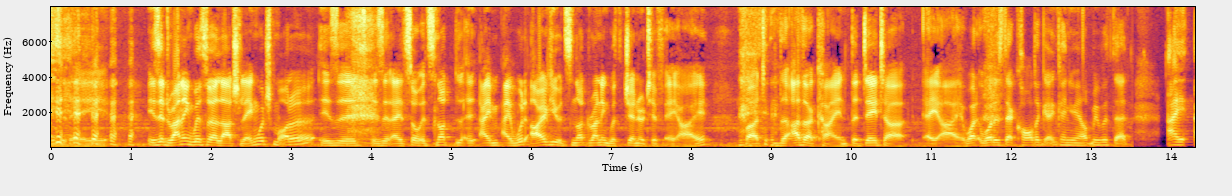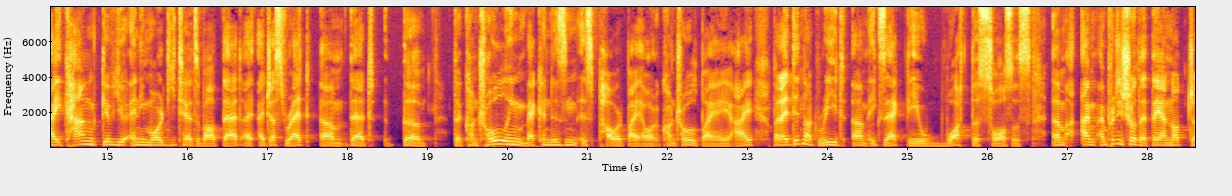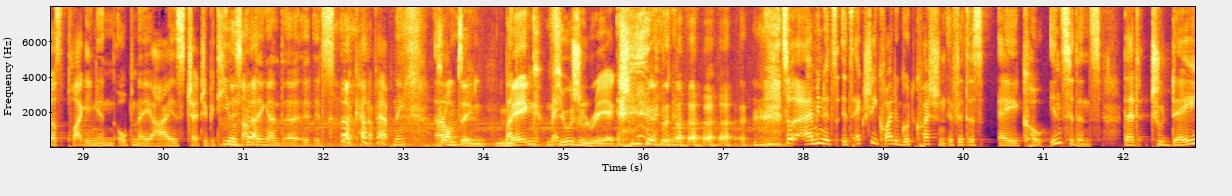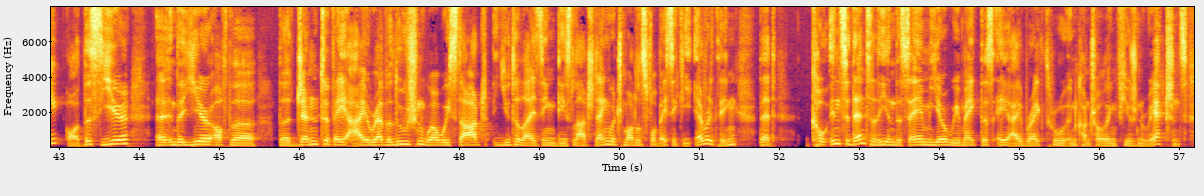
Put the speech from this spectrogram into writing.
Is it a? is it running with a large language model? Is it? Is it? So it's not. I I would argue it's not running with generative AI, but the other kind, the data AI. What what is that called again? Can you help me with that? I, I can't give you any more details about that. I, I just read um, that the the controlling mechanism is powered by or controlled by AI, but I did not read um, exactly what the sources. Um, I'm, I'm pretty sure that they are not just plugging in OpenAI's ChatGPT or something, and uh, it's uh, kind of happening. Um, Prompting make ma fusion reaction. so I mean, it's it's actually quite a good question if it is a coincidence that today or this year, uh, in the year of the the generative AI revolution, where we start utilizing these large language models for basically everything, that coincidentally in the same year we make this AI breakthrough in controlling fusion reactions.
